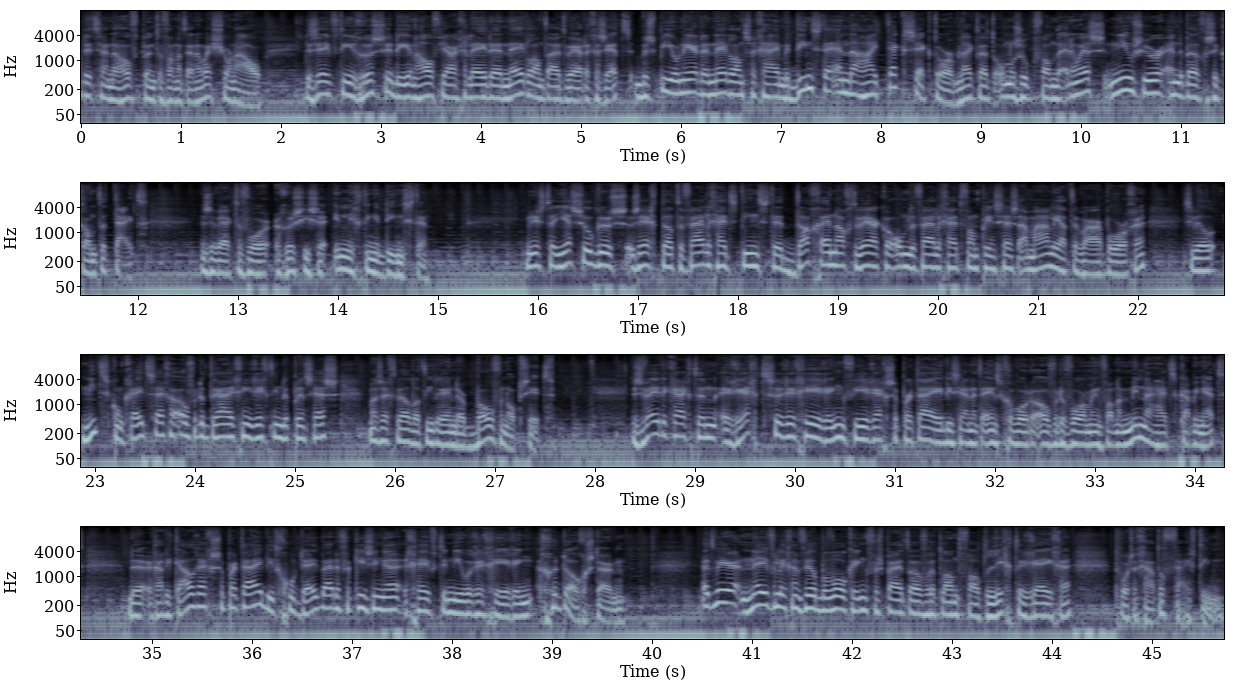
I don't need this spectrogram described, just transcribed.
Dit zijn de hoofdpunten van het NOS-journaal. De 17 Russen die een half jaar geleden Nederland uit werden gezet... bespioneerden Nederlandse geheime diensten en de high-tech sector... blijkt uit onderzoek van de NOS, Nieuwsuur en de Belgische krant De Tijd. Ze werkten voor Russische inlichtingendiensten. Minister Jesselgus zegt dat de veiligheidsdiensten dag en nacht werken... om de veiligheid van prinses Amalia te waarborgen. Ze wil niets concreet zeggen over de dreiging richting de prinses... maar zegt wel dat iedereen er bovenop zit. Zweden krijgt een rechtse regering. Vier rechtse partijen die zijn het eens geworden over de vorming van een minderheidskabinet. De radicaal-rechtse partij, die het goed deed bij de verkiezingen... geeft de nieuwe regering gedoogsteun. Het weer, nevelig en veel bewolking. Verspreid over het land valt lichte regen. Het wordt een graad of 15.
